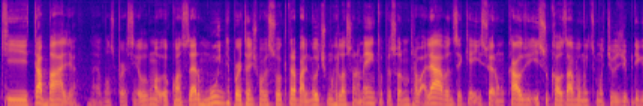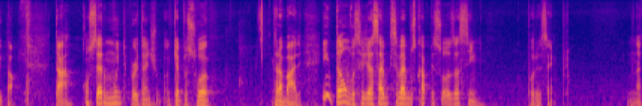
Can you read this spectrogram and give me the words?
que trabalha, né? Vamos supor assim, eu, eu, considero muito importante uma pessoa que trabalha. Meu último relacionamento, a pessoa não trabalhava, não sei o que, isso era um caos, isso causava muitos motivos de briga e tal. Tá, considero muito importante que a pessoa trabalhe. Então, você já sabe que você vai buscar pessoas assim, por exemplo, né?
